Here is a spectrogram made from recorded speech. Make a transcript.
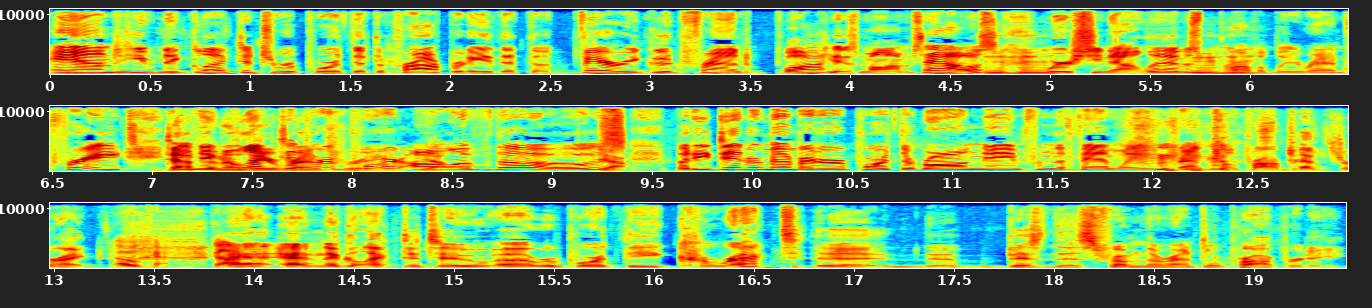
And he neglected to report that the property that the very good friend bought his mom's house, where she now lives, probably rent free. Mm-hmm. Definitely he neglected to report yeah. all of those, but he did remember to report the wrong name from the family rental property. That's right. Okay, got it. and, neglected neglected uh, report the correct uh, business from the rental property.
